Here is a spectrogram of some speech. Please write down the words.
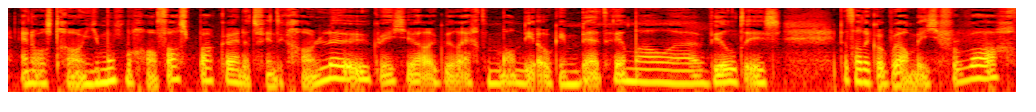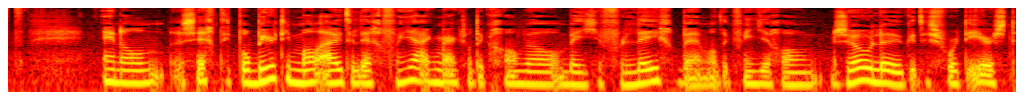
En dan was het gewoon, je moet me gewoon vastpakken. En dat vind ik gewoon leuk, weet je wel. Ik wil echt een man die ook in bed helemaal uh, wild is. Dat had ik ook wel een beetje verwacht. En dan zegt, probeert die man uit te leggen van ja, ik merk dat ik gewoon wel een beetje verlegen ben. Want ik vind je gewoon zo leuk. Het is voor het eerst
